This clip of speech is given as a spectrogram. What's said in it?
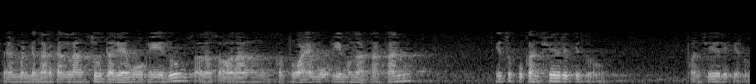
Saya mendengarkan langsung dari MUI itu salah seorang ketua MUI mengatakan itu bukan syirik itu. Bukan syirik itu.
